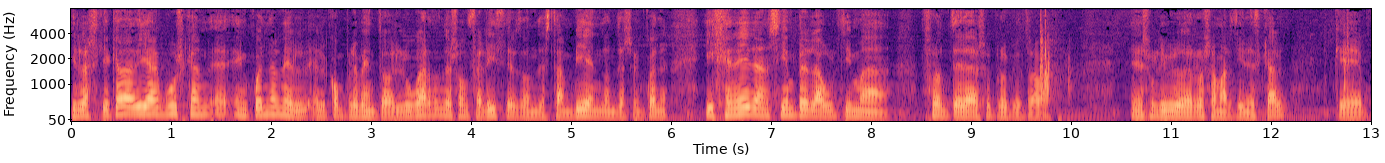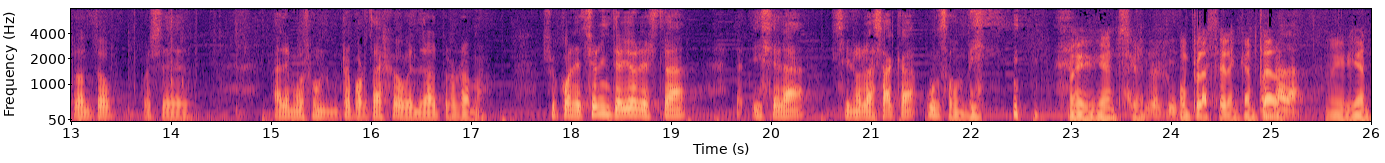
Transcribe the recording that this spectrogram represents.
Y las que cada día buscan, eh, encuentran el, el complemento, el lugar donde son felices, donde están bien, donde se encuentran y generan siempre la última frontera de su propio trabajo. Es un libro de Rosa Martínez Cal que pronto pues eh, haremos un reportaje o vendrá al programa. Su conexión interior está y será, si no la saca, un zombi. Muy bien, un placer, encantado. Pues nada. Muy bien.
